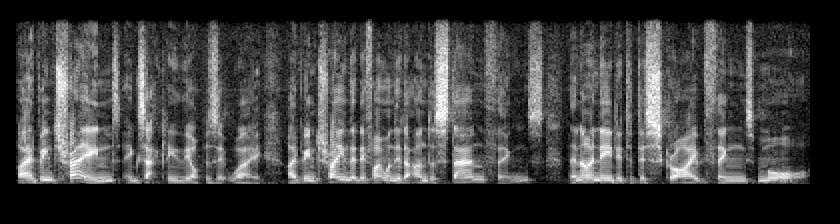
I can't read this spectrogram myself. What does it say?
I had been trained exactly the opposite way. I'd been trained that if I wanted to understand things, then I needed to describe things more.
